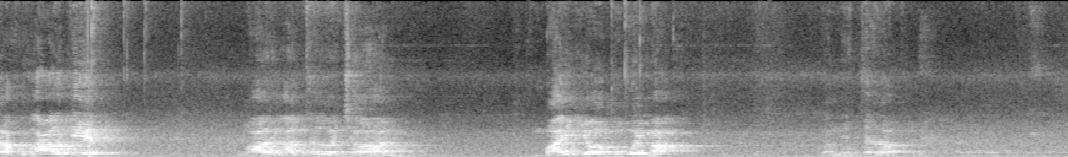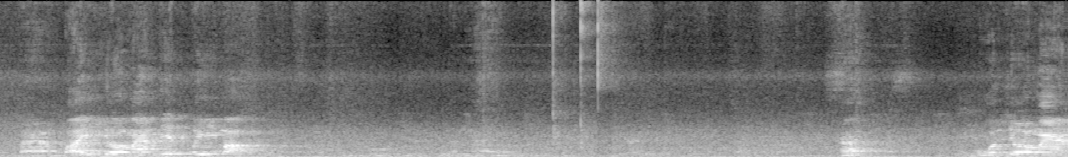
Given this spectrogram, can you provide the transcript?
តើគូឲ្យទៀតឲ្យឲ្យធ្វើឲ្យច្រើន8យក1មកនរនេះធ្វើបាទ8យកម៉ានទៀត2មកហ្នឹងហើយហ៎4យកម៉ាន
